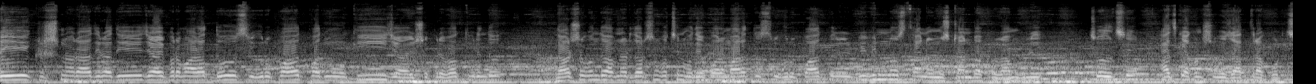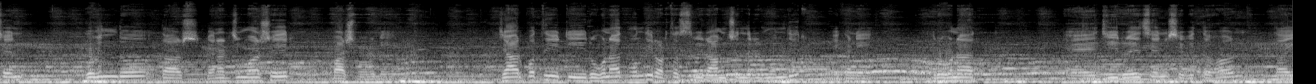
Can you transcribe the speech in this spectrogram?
হরে কৃষ্ণ, রাধে রাধে। জয় পরমারাধ্য, শ্রী গুরুপদ কি জয় সুপ্রিয় ভক্তবৃন্দ দর্শক বন্ধু আপনার দর্শন করছেন মোদী পরমারাধ্য, শ্রী গুরুপদ বিভিন্ন স্থান, অনুষ্ঠান বা প্রোগ্রামগুলি চলছে। আজকে এখন শুভযাত্রা করছেন গোবিন্দ দাস ব্যানার্জি মহাশয়ের বাসভবনে। যার পথে এটি রঘুনাথ মন্দির, অর্থাৎ শ্রী রামচন্দ্রের মন্দির। এখানে রঘুনাথ জি রয়েছেন, সেবিত হন। তাই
